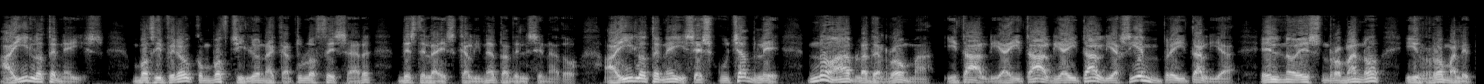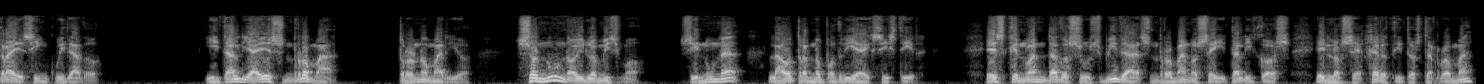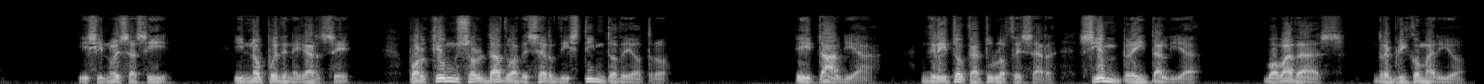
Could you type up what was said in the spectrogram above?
Ahí lo tenéis, vociferó con voz chillona Catulo César desde la escalinata del Senado. Ahí lo tenéis, escuchadle. No habla de Roma. Italia, Italia, Italia, siempre Italia. Él no es romano y Roma le trae sin cuidado. Italia es Roma, tronó Mario. Son uno y lo mismo. Sin una, la otra no podría existir. ¿Es que no han dado sus vidas romanos e itálicos en los ejércitos de Roma? Y si no es así, y no puede negarse, ¿por qué un soldado ha de ser distinto de otro? Italia, gritó Catulo César, siempre Italia. Bobadas, replicó Mario.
